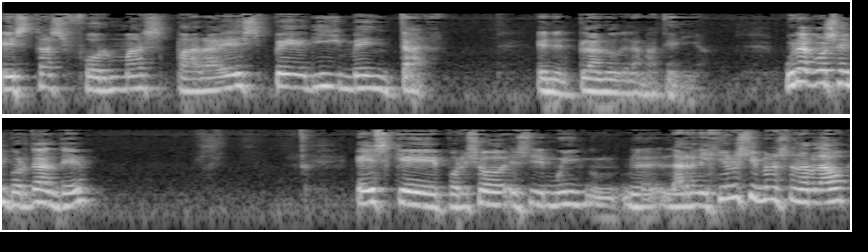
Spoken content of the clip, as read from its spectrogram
estas formas para experimentar en el plano de la materia. Una cosa importante es que, por eso es muy. Las religiones siempre nos han hablado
